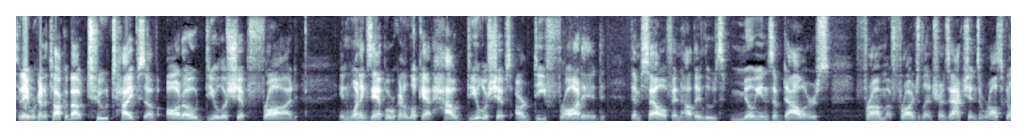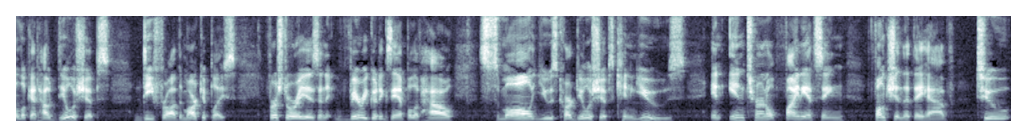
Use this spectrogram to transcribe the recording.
Today we're going to talk about two types of auto dealership fraud. In one example, we're going to look at how dealerships are defrauded themselves and how they lose millions of dollars from fraudulent transactions. And we're also going to look at how dealerships defraud the marketplace. First story is a very good example of how small used car dealerships can use an internal financing function that they have to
